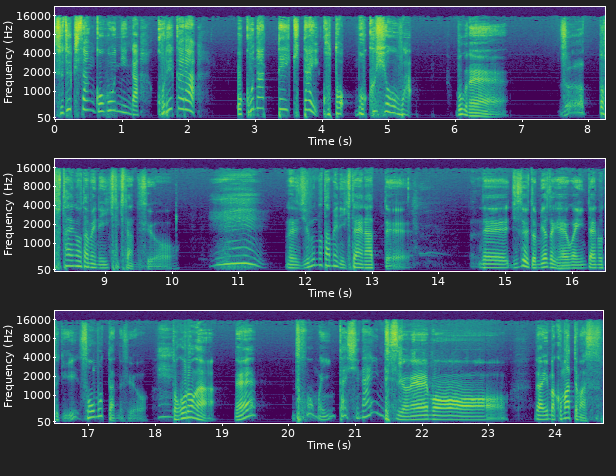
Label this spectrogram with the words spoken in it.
鈴木さんご本人がこれから行っていきたいこと、目標は？僕ねずーっと2人のために生きてきたんですようん。で自分のために生きたいなってで実を言うと宮崎駿が引退の時そう思ったんですよところがねどうも引退しないんですよねもうだから今困ってます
